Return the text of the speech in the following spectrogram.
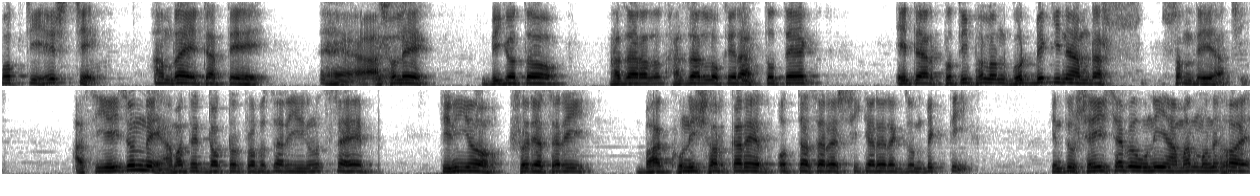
পথটি এসছে, আমরা এটাতে আসলে বিগত হাজার হাজার লোকের আত্মত্যাগ এটার প্রতিফলন ঘটবে কিনা আমরা সন্দেহে আছি। আছি এই জন্যে আমাদের ডক্টর প্রফেসর ইউনুস সাহেব, তিনিও স্বৈরাচারী বা খুনি সরকারের অত্যাচারের শিকারের একজন ব্যক্তি। কিন্তু সেই হিসাবে উনি আমার মনে হয়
